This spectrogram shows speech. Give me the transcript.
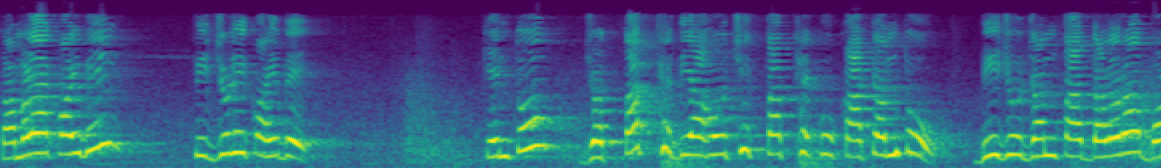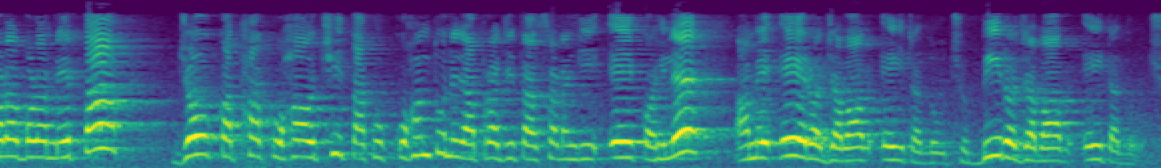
कमला कह पिजुड़ी कहे किंतु जो तथ्य दिया दिहे तथ्य को काटतु ବିଜୁ ଜନତା ଦଳର ବଡ଼ ବଡ଼ ନେତା ଯେଉଁ କଥା କୁହାଉଛି ତାକୁ କୁହନ୍ତୁନି ଅପରାଜିତା ଷଡ଼ଙ୍ଗୀ ଏ କହିଲେ ଆମେ ଏର ଜବାବ ଏଇଟା ଦେଉଛୁ ବିର ଜବାବ ଏଇଟା ଦେଉଛୁ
